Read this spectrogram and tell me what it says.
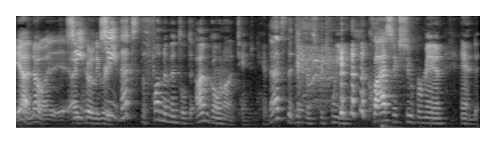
Yeah, no, I, See, I totally agree. see, that's the fundamental. Di- I'm going on a tangent here. That's the difference between classic Superman and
